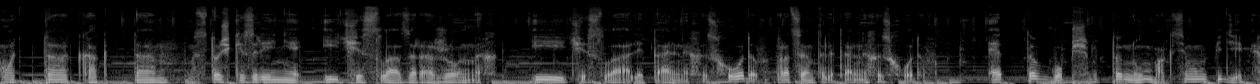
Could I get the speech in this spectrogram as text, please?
вот как-то с точки зрения и числа зараженных, и числа летальных исходов, процента летальных исходов, это, в общем-то, ну, максимум эпидемия.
